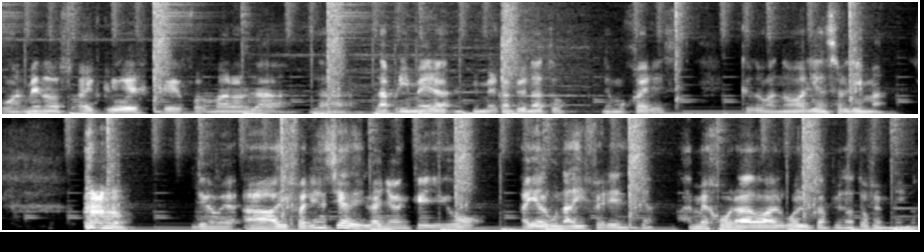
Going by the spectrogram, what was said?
o al menos hay clubes que formaron la, la primera, el primer campeonato de mujeres, que lo ganó Alianza Lima. dígame, a diferencia del año en que llegó, ¿hay alguna diferencia? ¿Ha mejorado algo el campeonato femenino?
